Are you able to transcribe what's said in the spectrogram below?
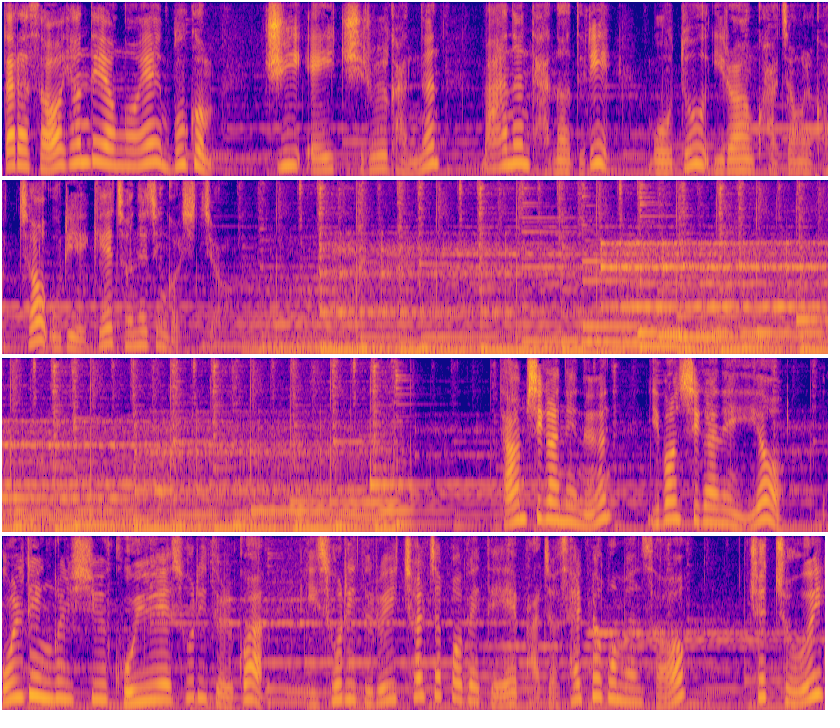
따라서 현대 영어의 묵음 GH를 갖는 많은 단어들이 모두 이러한 과정을 거쳐 우리에게 전해진 것이죠. 다음 시간에는 이번 시간에 이어 Old English 고유의 소리들과 이 소리들의 철자법에 대해 마저 살펴보면서 최초의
